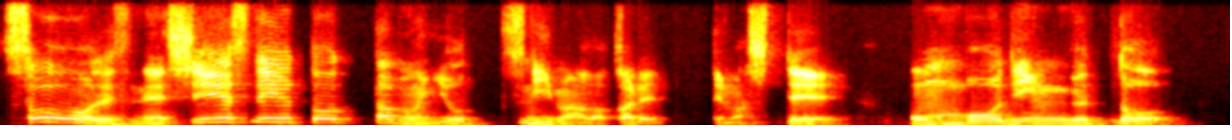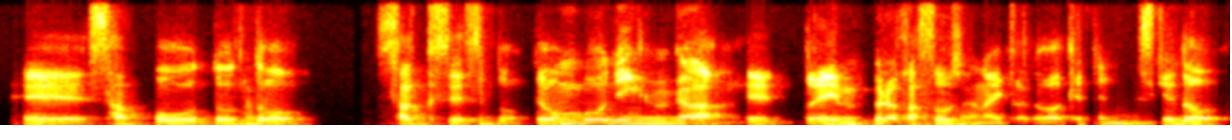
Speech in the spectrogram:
そうですね。CS で言うと多分4つに今分かれてまして、オンボーディングと、えー、サポートとサクセスと。で、オンボーディングが、えっと、エンプラかそうじゃないかで分けてるんですけど、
